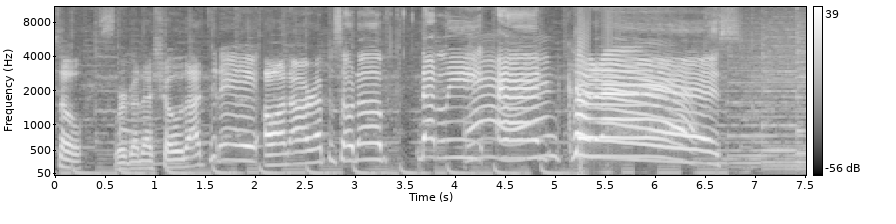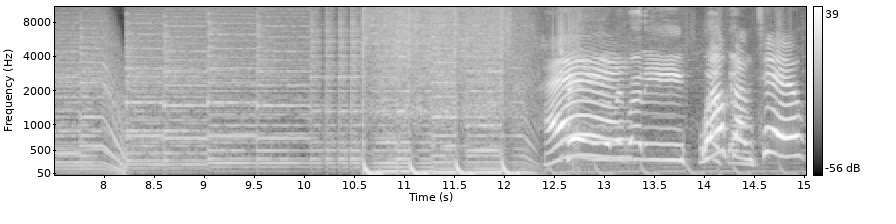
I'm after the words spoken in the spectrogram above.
So we're gonna show that today on our episode of Natalie and, And Curtis. Hey everybody! Welcome, to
